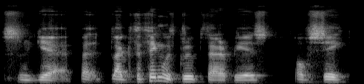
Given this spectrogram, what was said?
so yeah, but like the thing with group therapy is obviously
